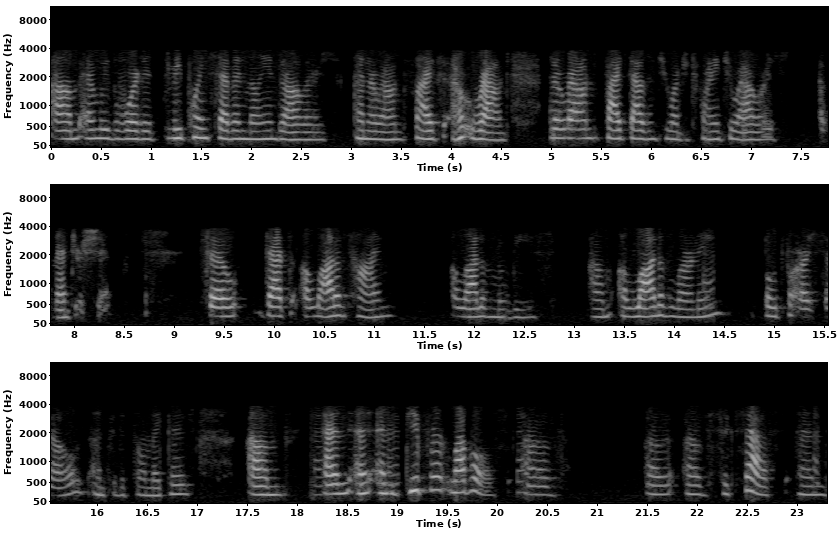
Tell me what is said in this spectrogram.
um, and we've awarded 3.7 million dollars and around five around and around 5,222 hours of mentorship. So that's a lot of time, a lot of movies, um, a lot of learning, both for ourselves and for the filmmakers, um, and, and, and different levels of, of of success. And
